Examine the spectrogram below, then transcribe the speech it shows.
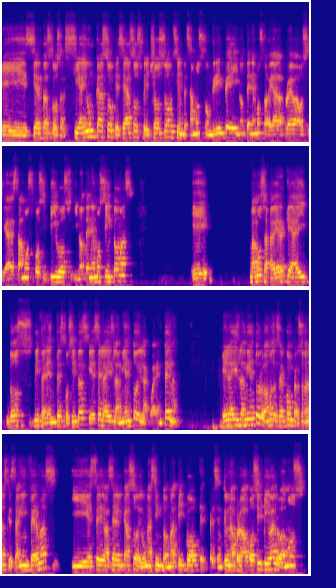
eh, ciertas cosas. Si hay un caso que sea sospechoso, si empezamos con gripe y no tenemos todavía la prueba o si ya estamos positivos y no tenemos síntomas, eh, vamos a ver que hay dos diferentes cositas, que es el aislamiento y la cuarentena. El aislamiento lo vamos a hacer con personas que están enfermas y este va a ser el caso de un asintomático que presente una prueba positiva, lo vamos,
